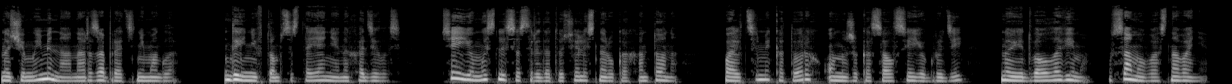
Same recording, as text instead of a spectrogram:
но чем именно она разобрать не могла. Да и не в том состоянии находилась. Все ее мысли сосредоточились на руках Антона — пальцами которых он уже касался ее груди, но едва уловимо, у самого основания.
